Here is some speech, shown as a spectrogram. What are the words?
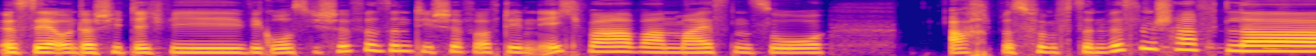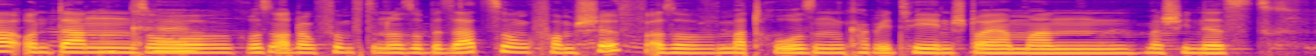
Ist sehr unterschiedlich, wie, wie groß die Schiffe sind. Die Schiffe, auf denen ich war, waren meistens so 8 bis 15 Wissenschaftler und dann okay. so Größenordnung 15 oder so Besatzung vom Schiff, also Matrosen, Kapitän, Steuermann, Maschinist,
